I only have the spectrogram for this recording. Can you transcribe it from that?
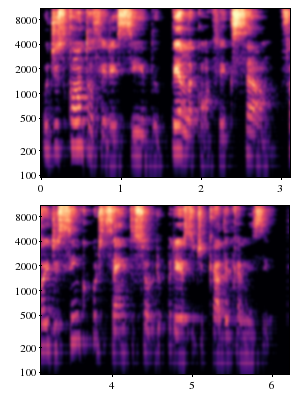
o desconto oferecido pela confecção foi de 5% sobre o preço de cada camiseta.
